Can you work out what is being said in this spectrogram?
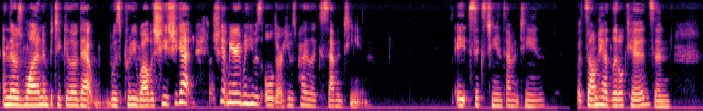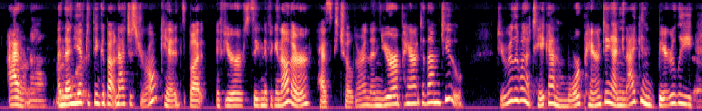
And there's one in particular that was pretty well, but she she got she got married when he was older. He was probably like 17, 8, 16, 17. But some had little kids, and I don't know. And then you have to think about not just your own kids, but if your significant other has children, then you're a parent to them too. Do you really want to take on more parenting? I mean, I can barely Yeah.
